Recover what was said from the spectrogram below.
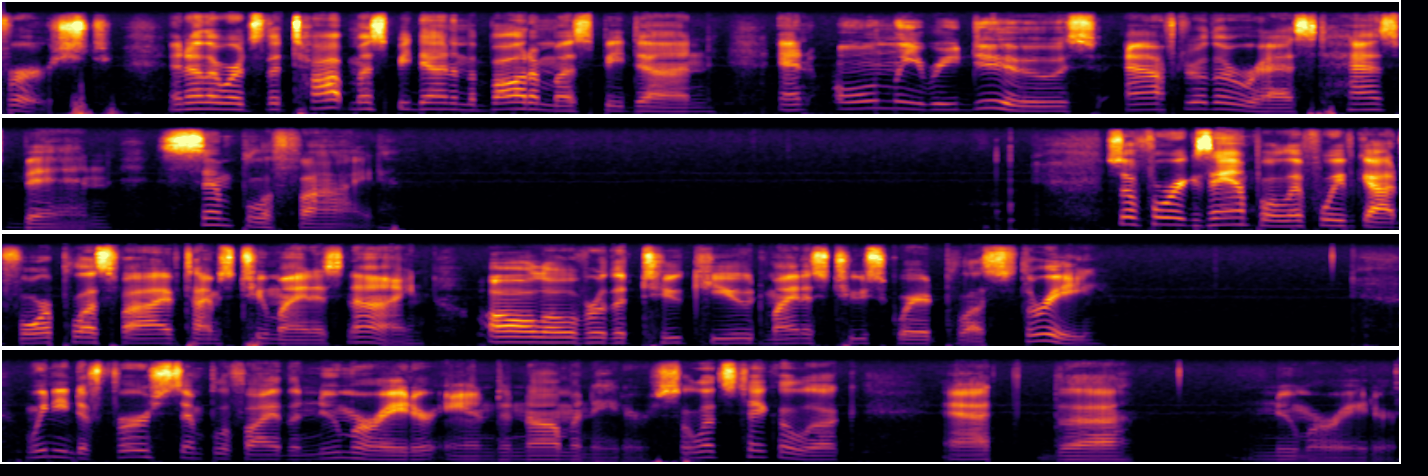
first. In other words, the top must be done and the bottom must be done, and only reduce after the rest has been simplified. So for example, if we've got 4 plus 5 times 2 minus 9, all over the 2 cubed minus 2 squared plus 3, we need to first simplify the numerator and denominator. So let's take a look at the numerator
